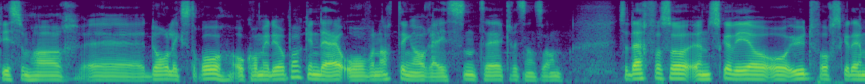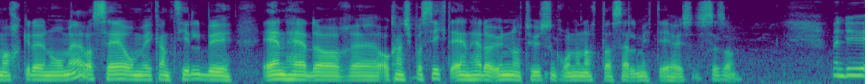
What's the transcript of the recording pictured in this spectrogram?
de som har eh, dårligst råd å komme i Dyreparken, det er overnattinga og reisen til Kristiansand. Så Derfor så ønsker vi å, å, utforske det markedet noe mer, og se om vi kan tilby enheter, eh, og kanskje på sikt enheter under 1000 kroner natta, selv midt i høysesong. Men du,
